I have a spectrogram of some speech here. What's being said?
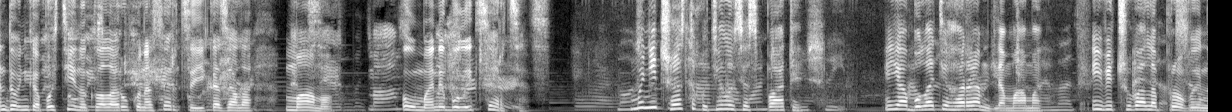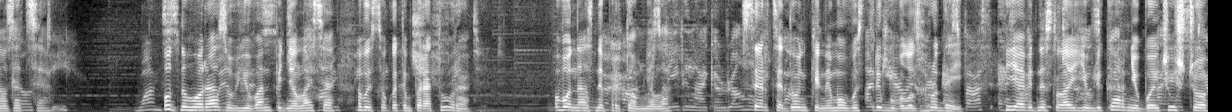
Донька постійно клала руку на серце і казала: Мамо, у мене болить серце. Мені часто хотілося спати. Я була тягарем для мами і відчувала провину за це. Одного разу в Юван піднялася висока температура. Вона знепритомніла. Серце доньки немов вистрибувало з грудей. Я віднесла її в лікарню, боячись, що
